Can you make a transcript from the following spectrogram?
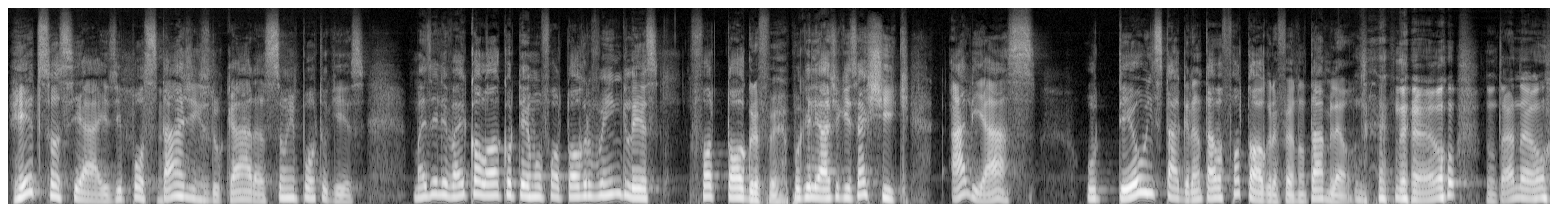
redes sociais e postagens do cara são em português, mas ele vai e coloca o termo fotógrafo em inglês, photographer, porque ele acha que isso é chique. Aliás, o teu Instagram tava photographer, não tá, Léo? não, não tá não.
